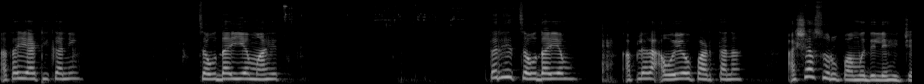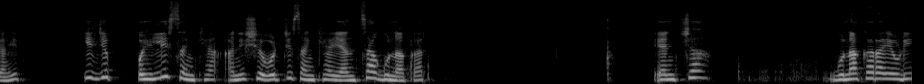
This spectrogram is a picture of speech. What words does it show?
आता या ठिकाणी चौदा यम आहेत. तर हे चौदा यम आपल्याला अवयव पाडताना अशा स्वरूपामध्ये लिहायचे आहेत की जे पहिली संख्या आणि शेवटची संख्या यांचा गुणाकार यांच्या गुणाकारा एवढी?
